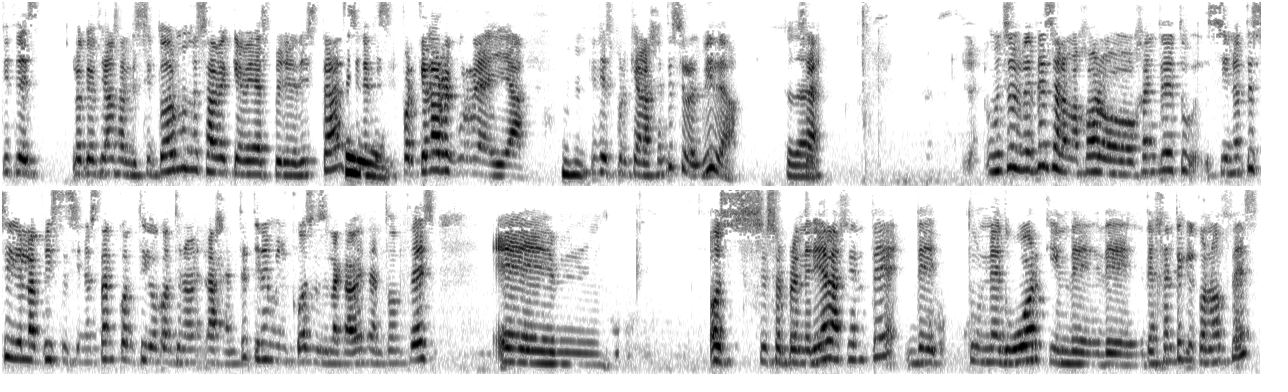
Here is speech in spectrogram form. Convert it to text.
dices, lo que decíamos antes, si todo el mundo sabe que veas periodista, ¿por qué no recurre a ella? Dices, porque a la gente se le olvida. Muchas veces a lo mejor, o gente de tu, si no te siguen la pista, si no están contigo continuamente, la gente tiene mil cosas en la cabeza. Entonces, eh, os se sorprendería la gente de tu networking, de, de gente que conoces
